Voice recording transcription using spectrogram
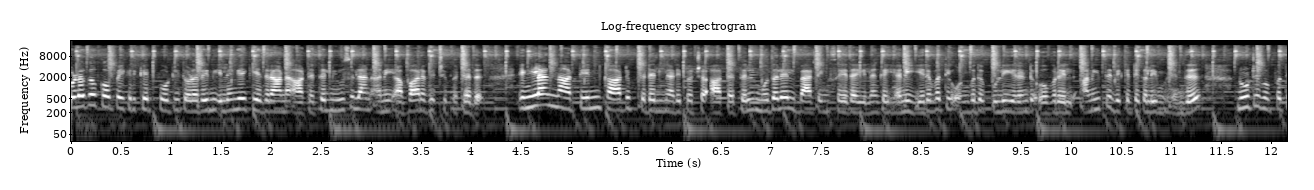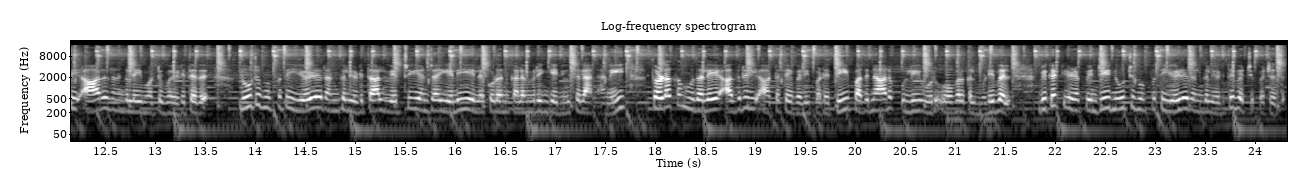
உலகக்கோப்பை கிரிக்கெட் போட்டித் தொடரின் இலங்கைக்கு எதிரான ஆட்டத்தில் நியூசிலாந்து அணி அபார வெற்றி பெற்றது. இங்கிலாந்து நாட்டின் கார்டிப் திடலில் நடைபெற்ற ஆட்டத்தில் முதலில் பேட்டிங் செய்த இலங்கை அணி இருபத்தி ஒன்பது புள்ளி இரண்டு ஓவரில் அனைத்து விக்கெட்டுகளையும் இழந்து நூற்றி முப்பத்தி ஆறு ரன்களை மட்டுமே எடுத்தது. நூற்றி முப்பத்தி ஏழு ரன்கள் எடுத்தால் வெற்றி என்ற எளிய இலக்குடன் களமிறங்கிய நியூசிலாந்து அணி தொடக்கம் முதலே அதிரடி ஆட்டத்தை வெளிப்படுத்தி பதினாறு புள்ளி ஒரு ஓவர்கள் முடிவில் விக்கெட் இழப்பின்றி நூற்றி முப்பத்தி ஏழு ரன்கள் எடுத்து வெற்றி பெற்றது.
